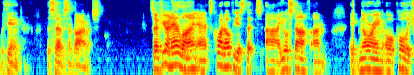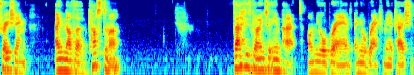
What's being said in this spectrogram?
within the service environment. So if you're an airline and it's quite obvious that uh, your staff are ignoring or poorly treating another customer, that is going to impact on your brand and your brand communication.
